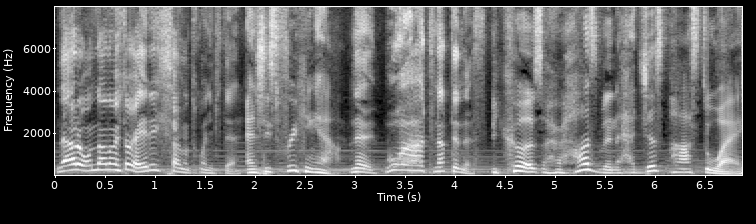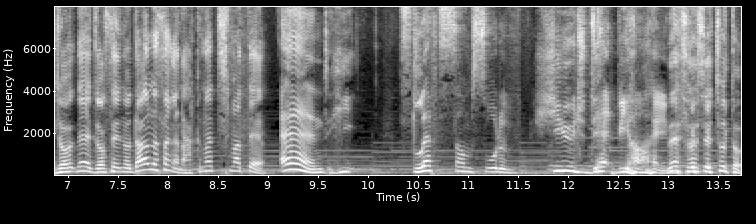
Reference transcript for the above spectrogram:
ねある女の人がエリシャのとこに来て、 and she's freaking out ね、うわーってなってんです。 because her husband had just passed away 女,、ね、女性の旦那さんが亡くなってしまって、 and he left some sort of huge debt behind. ね、そしてちょっと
